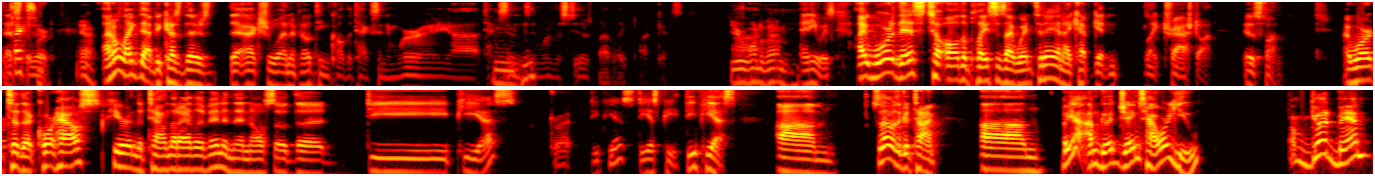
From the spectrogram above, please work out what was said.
That's Texan, the word. yeah. I don't like that because there's the actual NFL team called the Texan, and we're a uh, Texans, Mhm. and we're the Steelers by the Lake podcast. You're Uh, one of them. Anyways, I wore this to all the places I went today, and I kept getting like trashed on. It was fun. I wore it to the courthouse here in the town that I live in, and then also the DPS, DPS, DSP, DPS. Um, so that was a good time. Um, but yeah, I'm good. James, how are you? I'm good, man.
